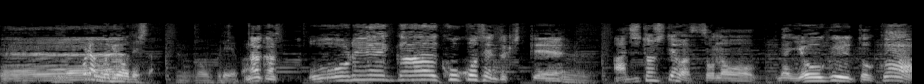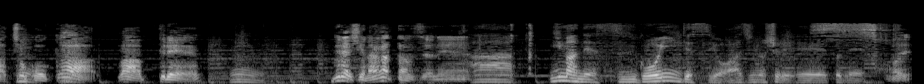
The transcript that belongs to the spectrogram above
へこーれは無料でした。うん、ノンフレーバー。なんか、俺が高校生の時って、うん。味としては、その、なヨーグルトか、チョコか、まあ、プレーンうん。ぐらいしかなかったんですよね。ああ、今ね、すごいですよ、味の種類。えーっとね。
